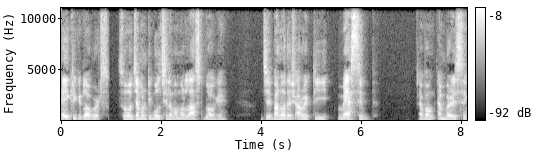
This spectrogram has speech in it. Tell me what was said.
হেই ক্রিকেট লাভার্স সো যেমনটি বলছিলাম আমার লাস্ট ব্লগে যে বাংলাদেশ আরও একটি ম্যাসিভ এবং এম্বারেসিং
